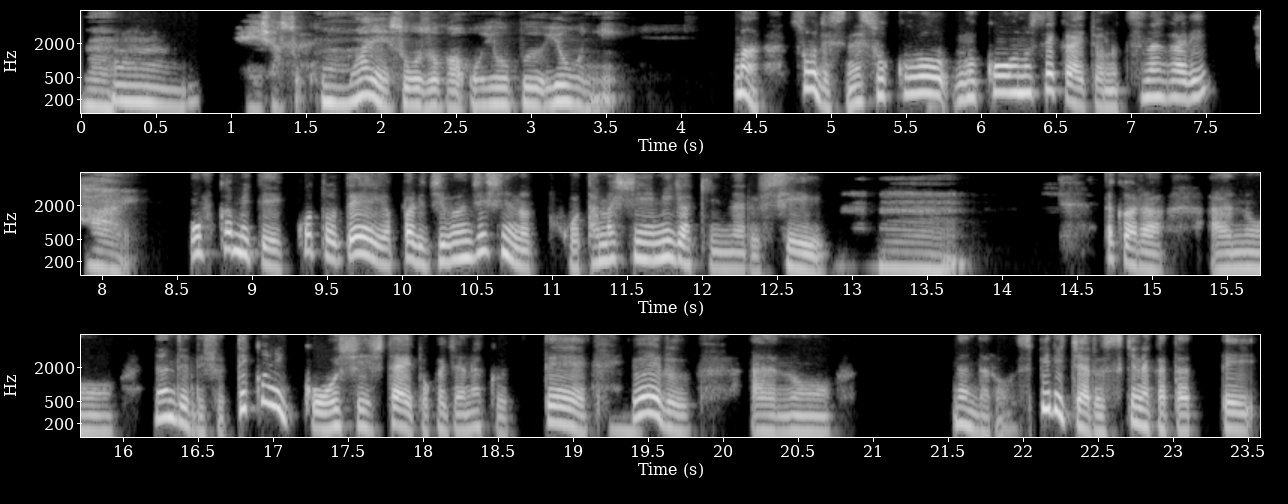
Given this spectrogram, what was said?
うんうん。えーじゃあそこまで想像が及ぶように。まあ、そうですね。そこ、向こうの世界とのつながりはい。を深めていくことで、やっぱり自分自身のこう魂磨きになるし、うん。だから、あの、なんて言うんでしょう、テクニックをお教えしたいとかじゃなくって、いうんわゆる、あの、なんだろう、スピリチュアル好きな方って、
